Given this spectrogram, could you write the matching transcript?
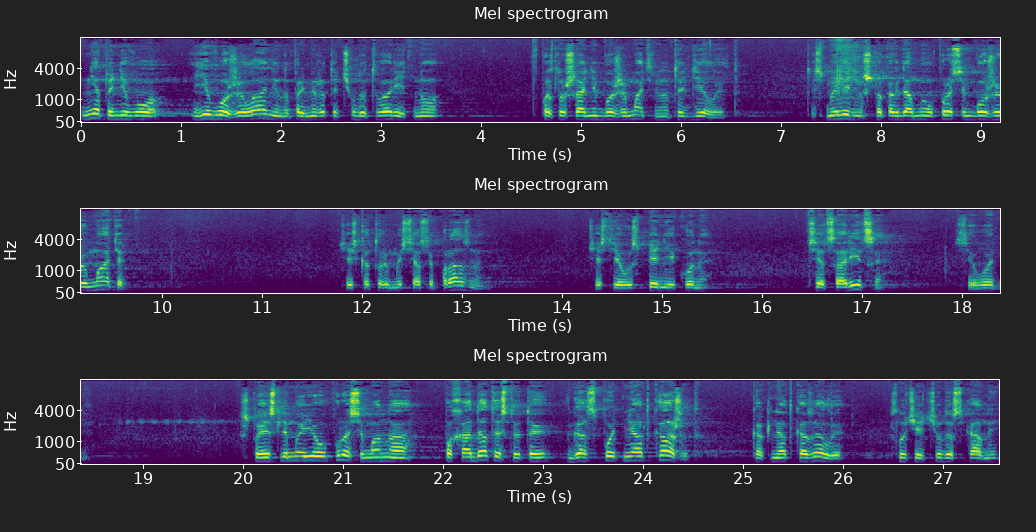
нет у него его желания, например, это чудо творить, но в послушании Божьей Матери он это делает. То есть мы видим, что когда мы упросим Божию Матерь, честь которой мы сейчас и празднуем, в честь ее успения иконы все царицы сегодня, что если мы ее упросим, она по ходатайству, то Господь не откажет, как не отказал и в случае чуда с Каной,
